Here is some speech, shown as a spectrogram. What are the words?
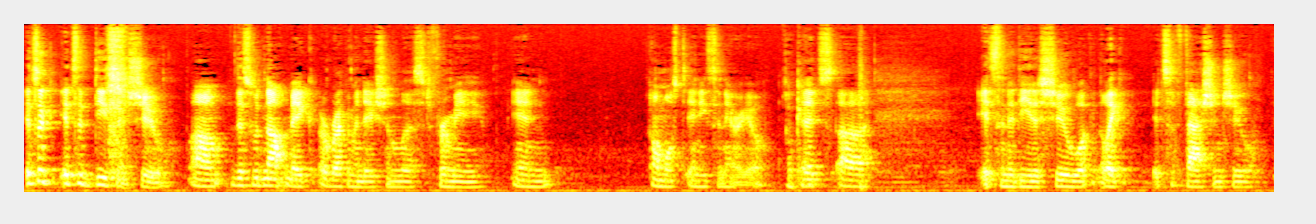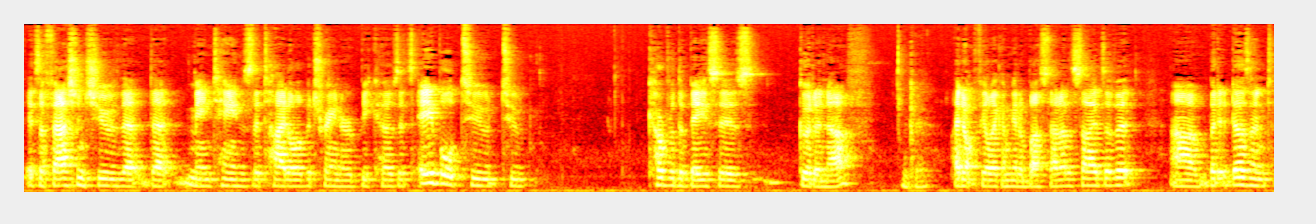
It's a it's a decent shoe. Um, this would not make a recommendation list for me in almost any scenario. Okay. It's uh, it's an Adidas shoe. What like it's a fashion shoe. It's a fashion shoe that that maintains the title of a trainer because it's able to to cover the bases good enough. Okay. I don't feel like I'm going to bust out of the sides of it. Um, but it doesn't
